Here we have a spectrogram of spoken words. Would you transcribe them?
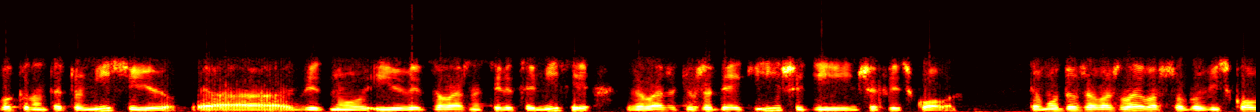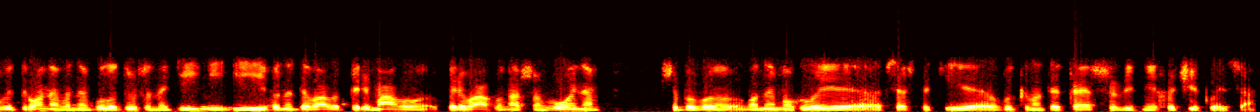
виконати ту місію е, від ну і від залежності від цієї місії залежать уже деякі інші дії інших військових. Тому дуже важливо, щоб військові дрони вони були дуже надійні і вони давали перемагу перевагу нашим воїнам, щоб вони могли е, все ж таки виконати те, що від них очікується.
